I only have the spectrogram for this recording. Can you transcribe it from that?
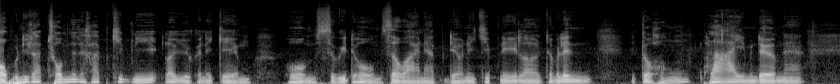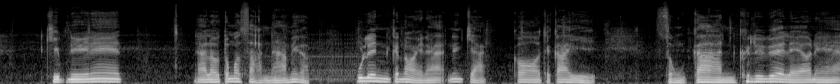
ขอบคุณที่รับชมด้วยนะครับ คลิปนี้เราอยู่กันในเกม Home Sweet Home s w i นะครับ เดี๋ยวในคลิปนี้เราจะไปเล่นในตัวของพลายเหมือนเดิมนะ คลิปนี้เนี่ยนะเราต้องมาสาดน้ำให้กับผู้เล่นกันหน่อยนะ เนื่องจากก็จะใกล้สงการขึ้นเรื่อย ๆ แล้วนะฮะ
